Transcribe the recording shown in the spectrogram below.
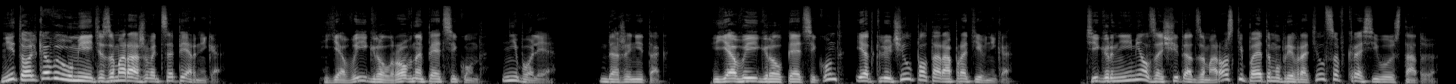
Не только вы умеете замораживать соперника. Я выиграл ровно 5 секунд, не более. Даже не так. Я выиграл 5 секунд и отключил полтора противника. Тигр не имел защиты от заморозки, поэтому превратился в красивую статую.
